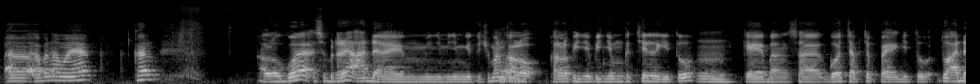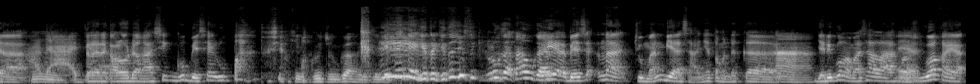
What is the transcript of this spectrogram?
eh, apa namanya? Kan kalau gue sebenarnya ada yang minjem-minjem gitu. Cuman kalau kalau pinjem-pinjem kecil gitu, Hmm. kayak bangsa gocap cepek gitu, itu ada. Ada aja. Kalau udah ngasih, gue biasanya lupa tuh siapa. gue juga anjing. Itu kayak gitu-gitu justru lu gak tahu kan? Iya biasa. Nah, cuman biasanya teman deket. Ah. Jadi gue nggak masalah. Maksud Iya. gue kayak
